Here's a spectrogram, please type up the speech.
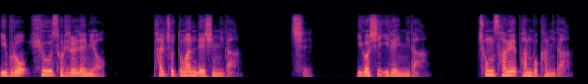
입으로 휴 소리를 내며 8초 동안 내쉽니다. 7. 이것이 1회입니다. 총 4회 반복합니다.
